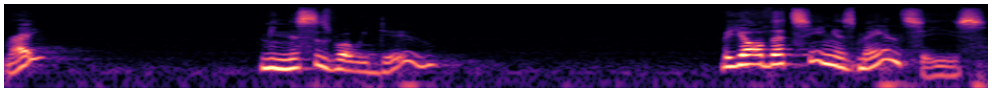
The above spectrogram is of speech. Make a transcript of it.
Right? I mean, this is what we do. But y'all, that's seeing as man sees.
